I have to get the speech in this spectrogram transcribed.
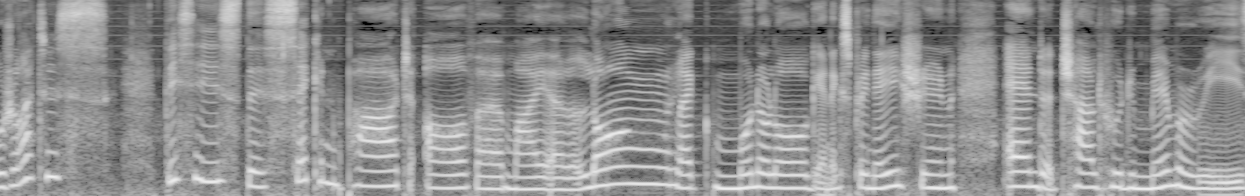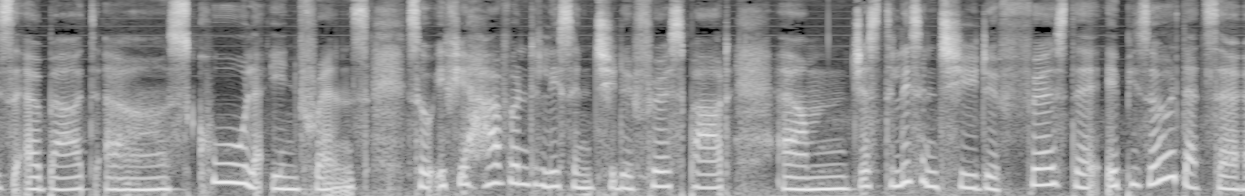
Bonjour à tous. This is the second part of uh, my uh, long like monologue and explanation and uh, childhood memories about uh, school in France. So if you haven't listened to the first part, um, just listen to the first uh, episode. That's uh,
